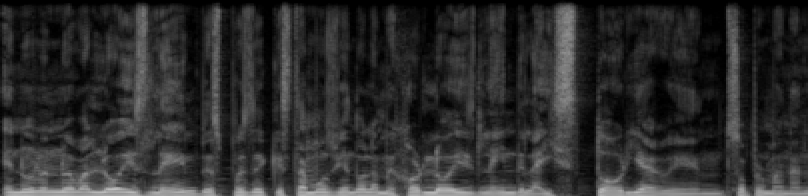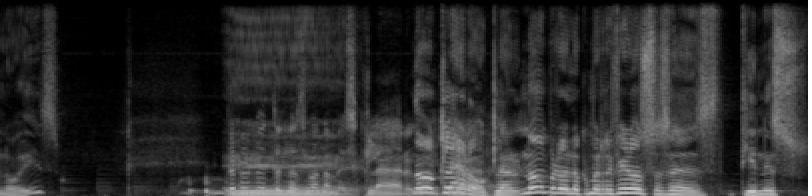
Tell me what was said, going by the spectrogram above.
en una nueva Lois Lane después de que estamos viendo la mejor Lois Lane de la historia en Superman and Lois. pero no te las van a Eh, mezclar. No, güey, claro, ya. claro. No, pero a lo que me refiero es, o sea, es- tienes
